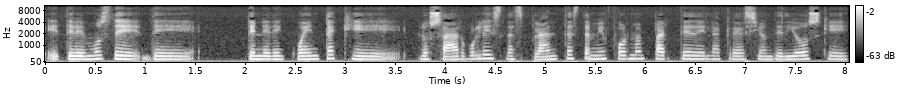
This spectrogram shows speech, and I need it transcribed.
eh, debemos de, de tener en cuenta que los árboles, las plantas también forman parte de la creación de Dios, que,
